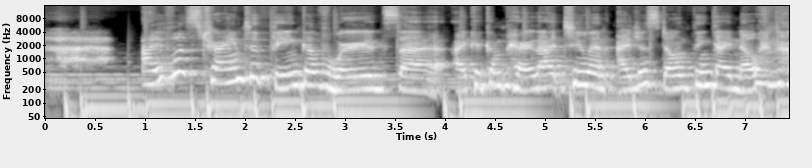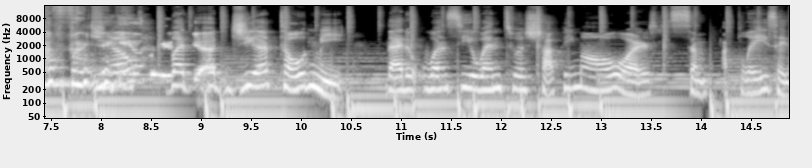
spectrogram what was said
I was trying to think of words that I could compare that to, and I just don't think I know enough Portuguese. No, But yet. but Gia told me that once you went to a shopping mall or some a place, I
